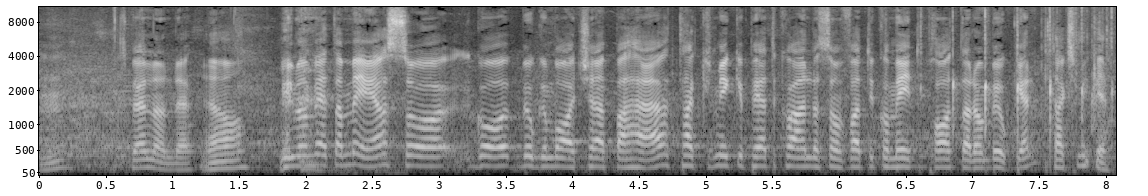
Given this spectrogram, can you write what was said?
Mm. Spännande. Ja. Vill man veta mer så går boken bra att köpa här. Tack så mycket Peter K Andersson för att du kom hit och pratade om boken. Tack så mycket.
